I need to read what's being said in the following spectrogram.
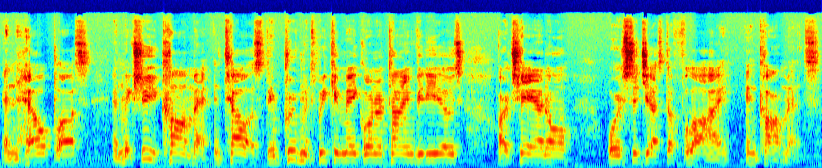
and help us and make sure you comment and tell us the improvements we can make on our tying videos, our channel, or suggest a fly in comments.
